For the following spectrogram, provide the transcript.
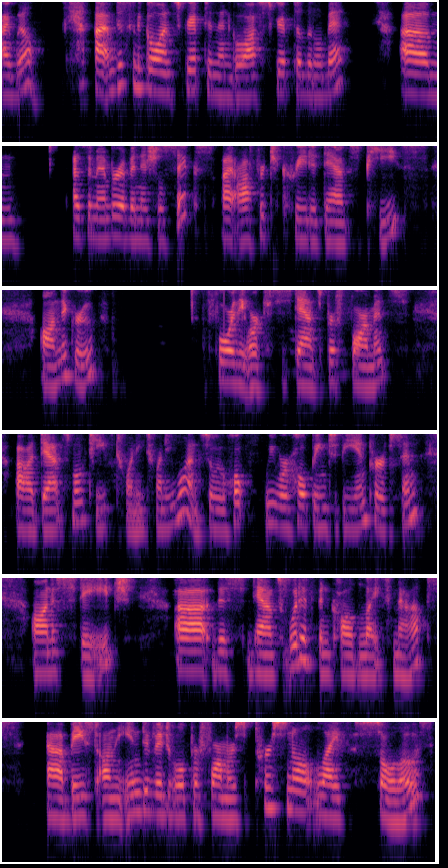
I will. I'm just going to go on script and then go off script a little bit. Um, as a member of Initial Six, I offered to create a dance piece on the group for the Orchesis dance performance, uh, Dance Motif 2021. So we hope we were hoping to be in person on a stage. Uh, this dance would have been called Life Maps, uh, based on the individual performer's personal life solos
